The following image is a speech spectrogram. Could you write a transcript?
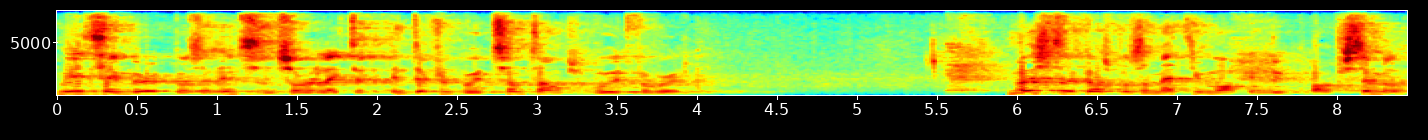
Many of the same miracles and incidents are related in different words, sometimes word for word. Most of the Gospels of Matthew, Mark, and Luke are similar.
